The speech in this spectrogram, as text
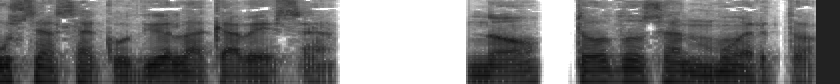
Usa sacudió la cabeza. No, todos han muerto.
